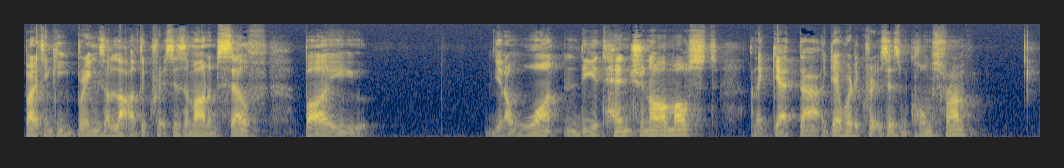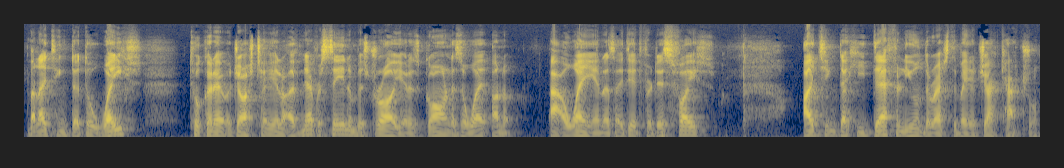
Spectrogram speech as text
but I think he brings a lot of the criticism on himself by, you know, wanting the attention almost. And I get that. I get where the criticism comes from. But I think that the weight took it out of Josh Taylor. I've never seen him as dry and as gone as a way on at a weigh-in as I did for this fight. I think that he definitely underestimated Jack Catterall.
